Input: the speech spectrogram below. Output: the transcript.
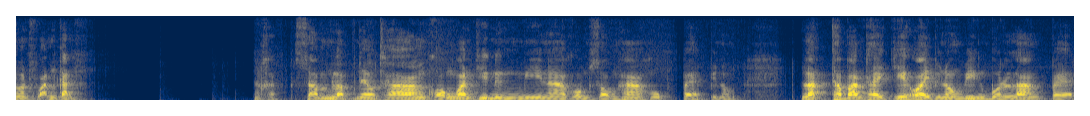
นอนฝันกัน นะครับสำหรับแนวทางของวันที่หนึ่งมีนาคมสองห้าหกแปดพี่น้อง รัฐบาลไทยเจ๊อ้อยพี่น้องวิ่งบนล่างแปด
